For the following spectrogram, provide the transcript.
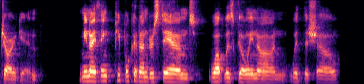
jargon. I mean, I think people could understand what was going on with the show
